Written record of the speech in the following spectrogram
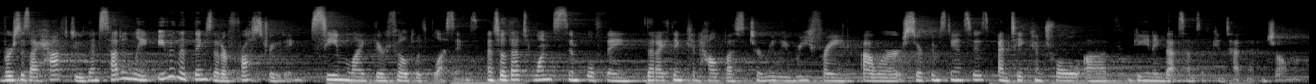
versus I have to, then suddenly even the things that are frustrating seem like they're filled with blessings. And so that's one simple thing that I think can help us to really reframe our circumstances and take control of gaining that sense of contentment, inshallah.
